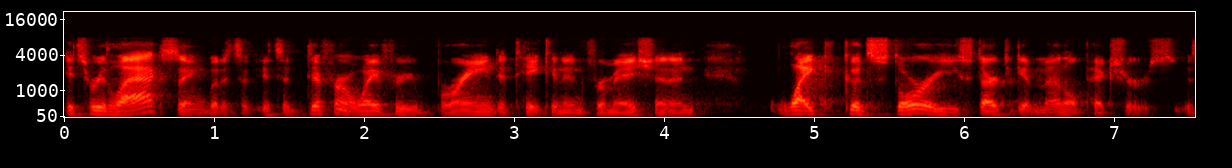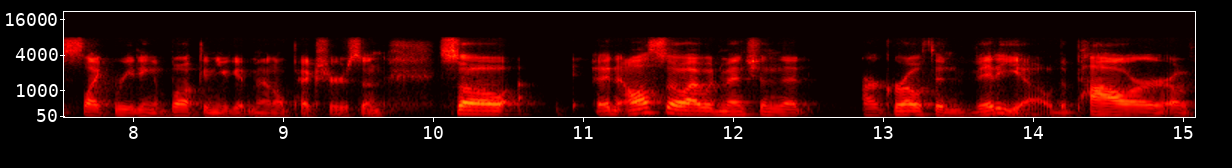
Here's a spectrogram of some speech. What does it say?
it's relaxing but it's a, it's a different way for your brain to take in information. And like good story, you start to get mental pictures. It's like reading a book and you get mental pictures. And so, and also I would mention that our growth in video, the power of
